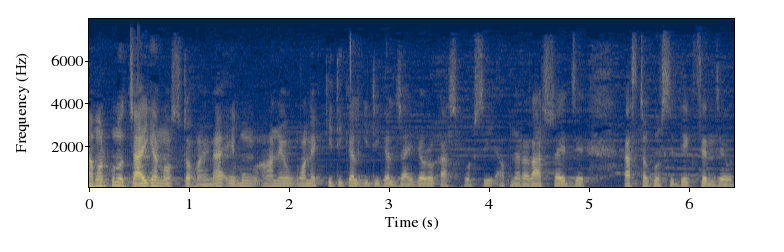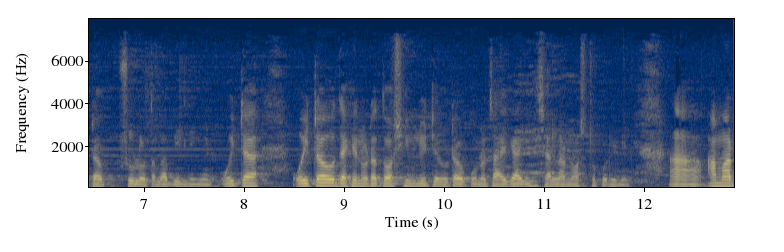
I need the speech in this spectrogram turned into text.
আমার কোনো জায়গা নষ্ট হয় না এবং অনে- অনেক ক্রিটিক্যাল ক্রিটিক্যাল জায়গারও কাজ করছি। আপনারা রাজশাহীর যে কাজটা করছি, দেখছেন যে ওটা ষোলোতলা বিল্ডিংয়ের ওইটা, ওইটাও দেখেন, ওটা দশ ইউনিটের ওটাও কোনো জায়গা ইনশাল্লাহ নষ্ট করিনি। আমার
